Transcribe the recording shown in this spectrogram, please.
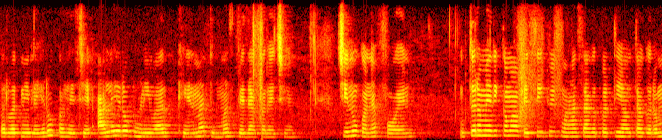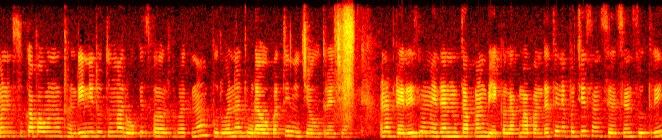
પર્વતની લહેરો કહે છે. આ લહેરો ઘણીવાર ખીણમાં ધુમ્મસ પેદા કરે છે. ચીનુક અને ફોએન ઉત્તર અમેરિકામાં પેસિફિક મહાસાગર પરથી આવતા ગરમ અને સૂકા પવનો ઠંડીની ઋતુમાં રોકીસ પર્વતના પૂર્વના ઢોળાવો પરથી નીચે ઉતરે છે અને પ્રેરિસનું મેદાનનું તાપમાન બે કલાકમાં પંદરથી ને પચીસ અંશ સેલ્સિયસ સુધી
